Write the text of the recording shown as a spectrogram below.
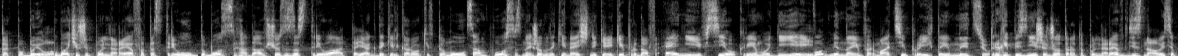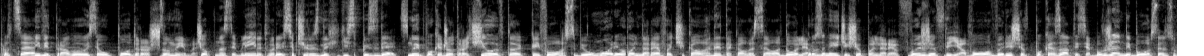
так побило. Побачивши Польнарефа та стрілу, то бос згадав, що це за стріла, та як декілька років тому сам бос знайшов накінечники, які продав Ені всі, окрім однієї, в обмін на інформацію про їх таємницю. Трохи пізніше Джотаро та Польнареф дізналися про це і відправилися у подорож за ними, щоб на землі не творився через них якийсь пиздець. Ну і поки Джотаро чилив та кайфував собі у морі, Польнарефа чекала не така весела доля. Розуміючи, що Польнареф вижив, диявол вирішив показатися, бо вже не було сенсу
